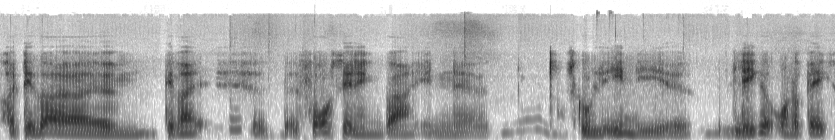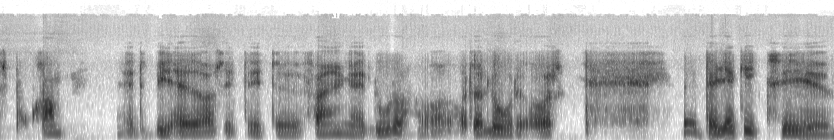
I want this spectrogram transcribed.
og det var, øh, det var øh, forestillingen var en, øh, skulle egentlig øh, ligge under begges program. At vi havde også et, et øh, fejring af Luther, og, og der lå det også. Da jeg gik til, øh,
